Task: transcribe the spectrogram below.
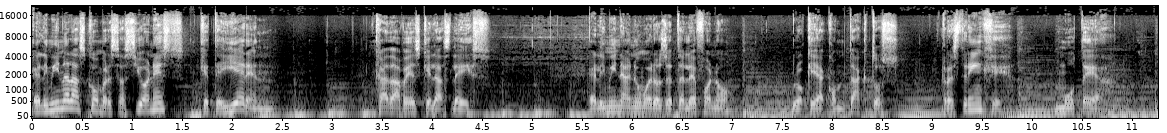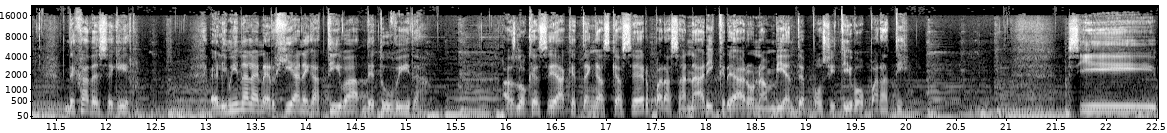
Elimina las conversaciones que te hieren cada vez que las lees. Elimina números de teléfono, bloquea contactos, restringe, mutea, deja de seguir. Elimina la energía negativa de tu vida. Haz lo que sea que tengas que hacer para sanar y crear un ambiente positivo para ti. Si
